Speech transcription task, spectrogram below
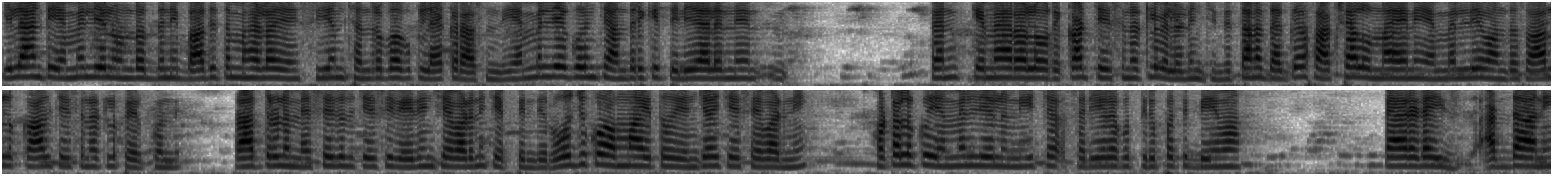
ఇలాంటి ఎమ్మెల్యేలు ఉండొద్దని బాధిత మహిళ సీఎం చంద్రబాబుకు లేఖ రాసింది. ఎమ్మెల్యే గురించి అందరికీ తెలియాలనే పెన్ కెమెరాలో రికార్డ్ చేసినట్లు వెల్లడించింది. తన దగ్గర సాక్ష్యాలు ఉన్నాయని ఎమ్మెల్యే వంద సార్లు కాల్ చేసినట్లు పేర్కొంది. రాత్రులు మెసేజ్లు చేసి వేధించేవాడని చెప్పింది. రోజుకో అమ్మాయితో ఎంజాయ్ చేసేవాడిని. హోటల్కు ఎమ్మెల్యేలు నీచ చర్యలకు తిరుపతి భీమా ప్యారడైజ్ అడ్డా అని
